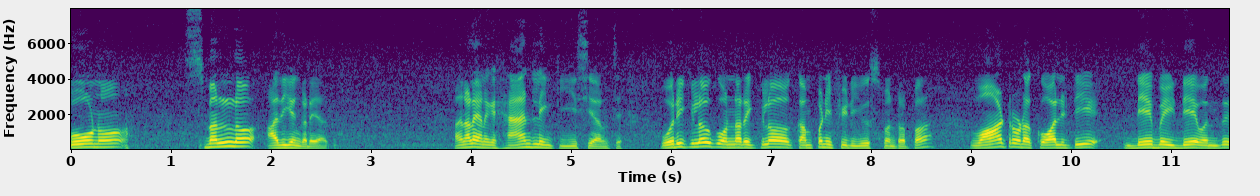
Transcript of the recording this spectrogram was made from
போனோ ஸ்மெல்லோ அதிகம் கிடையாது. அதனால் எனக்கு ஹேண்ட்லிங்க்கு ஈஸியாக இருந்துச்சு. ஒரு கிலோவுக்கு ஒன்றரை கிலோ கம்பெனி ஃபீடு யூஸ் பண்ணுறப்ப வாட்டரோட குவாலிட்டி டே பை டே வந்து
